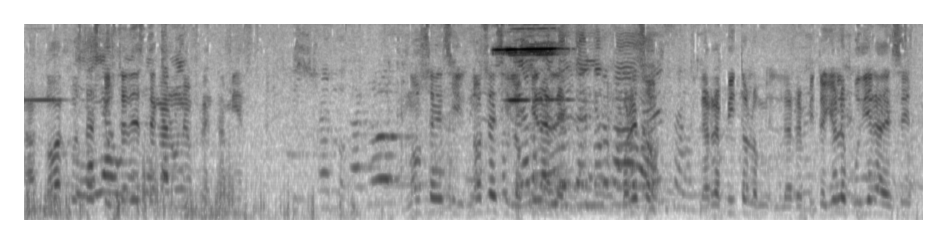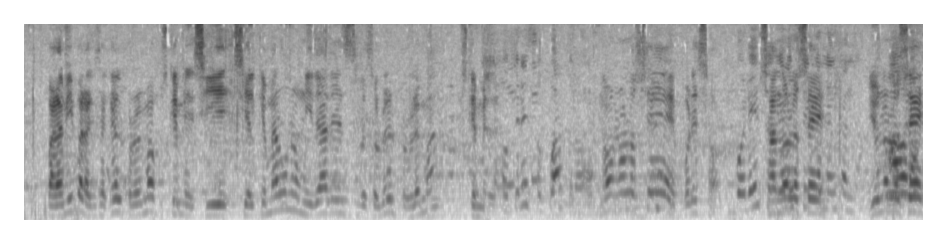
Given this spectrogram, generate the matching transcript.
a toda costa es que ustedes tengan un enfrentamiento. No sé si, no sé si lo quieran leer. Por eso, le repito, lo- le repito, yo le pudiera decir, para mí, para que saque el problema, pues que me, si, si el quemar una unidad es resolver el problema, pues quémela. O tres o cuatro. ¿eh? No, no lo sé, por eso. Por eso o sea, no lo sé. Yo no lo sé.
